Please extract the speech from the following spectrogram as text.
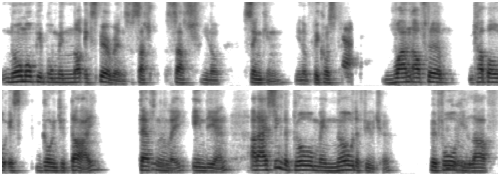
normal people may not experience such such you know thinking you know because yeah. one of the couple is going to die definitely mm-hmm. in the end and i think the girl may know the future before mm-hmm. he love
